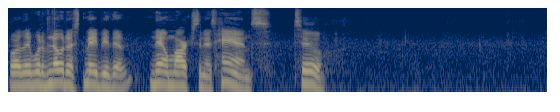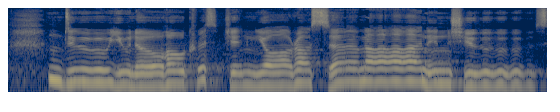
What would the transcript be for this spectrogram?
or they would have noticed maybe the nail marks in his hands, too. Do you know, oh Christian, you're a sermon in shoes?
